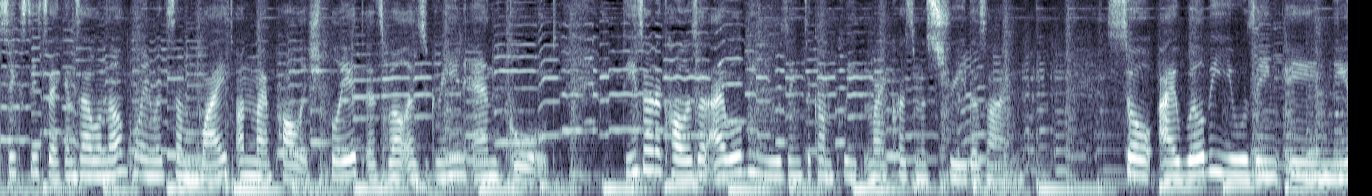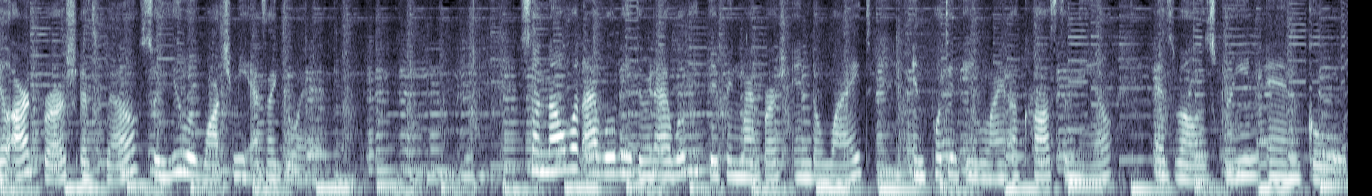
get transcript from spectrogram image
60 seconds, I will now go in with some white on my polished plate as well as green and gold. These are the colors that I will be using to complete my Christmas tree design. So I will be using a nail art brush as well, so you will watch me as I go ahead. So now what I will be doing, I will be dipping my brush in the white and putting a line across the nail as well as green and gold.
